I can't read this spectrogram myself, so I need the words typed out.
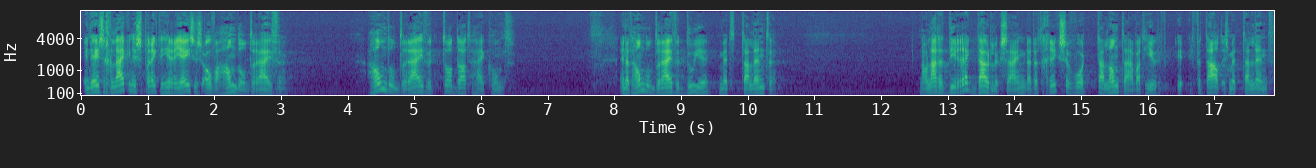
In deze gelijkenis spreekt de Heer Jezus over handel drijven. Handel drijven totdat Hij komt. En dat handel drijven doe je met talenten. Nou, laat het direct duidelijk zijn dat het Griekse woord talanta, wat hier vertaald is met talent,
